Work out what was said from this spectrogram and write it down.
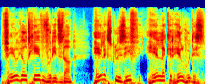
veel geld geven voor iets dat heel exclusief, heel lekker, heel goed is.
